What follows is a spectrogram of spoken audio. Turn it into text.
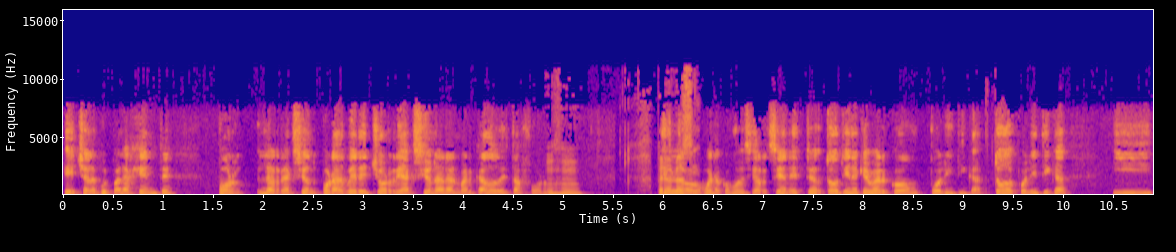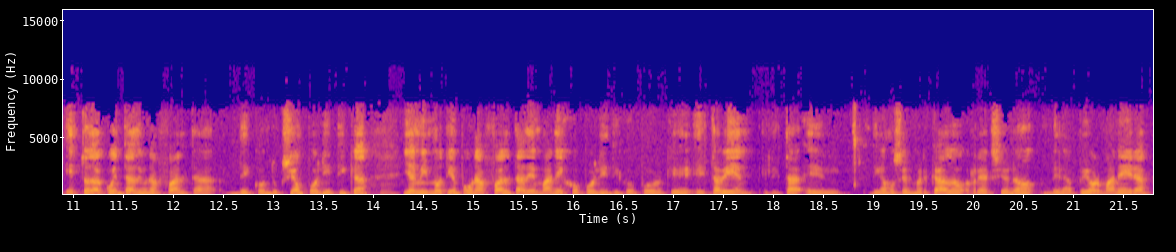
echa la culpa a la gente por la reacción, por haber hecho reaccionar al mercado de esta forma. Pero Esto, los- bueno, como decía recién, esto, todo tiene que ver con política, todo es política y esto da cuenta de una falta de conducción política y al mismo tiempo una falta de manejo político, porque está bien, el, está, el, digamos, el mercado reaccionó de la peor manera,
